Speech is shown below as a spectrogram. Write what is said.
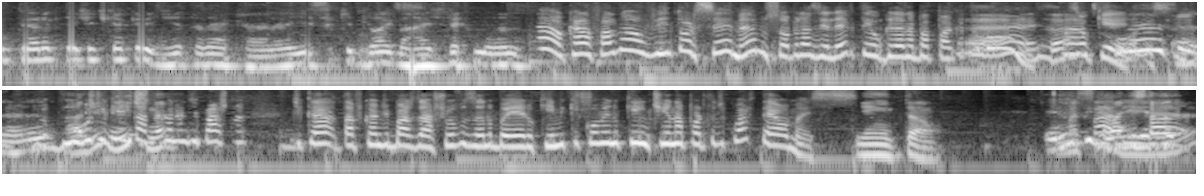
O pior é que tem gente que acredita, né, cara? É isso que dói mais, né, mano? Ah, o cara fala, não, vim torcer mesmo, sou brasileiro, tenho grana pra pagar. Tá É, bom, fazer o quê? Foda-se, É? O burro de quem tá né? ficando debaixo, de, tá ficando debaixo da chuva usando banheiro químico e comendo quentinho na porta de quartel, mas. Então. Ele Mas sabe, tá- né?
